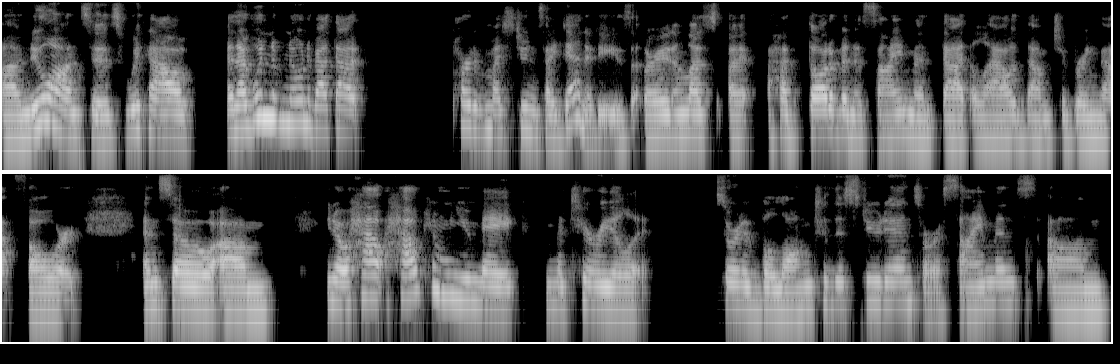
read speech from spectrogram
uh, nuances without, and I wouldn't have known about that part of my students' identities, right? Unless I had thought of an assignment that allowed them to bring that forward. And so, um, you know, how, how can you make material sort of belong to the students or assignments? Um,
